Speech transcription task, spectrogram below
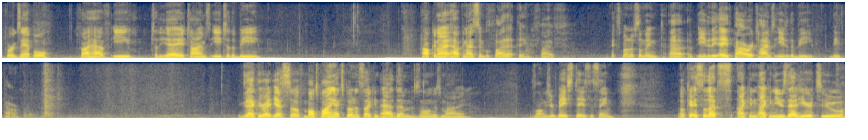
for example, if I have e to the a times e to the b, how can I how can I simplify that thing? If I have exponent of something uh, of e to the eighth power times e to the b, bth power. Exactly right. Yes. So if multiplying exponents, I can add them as long as my as long as your base stays the same. Okay, so that's I can I can use that here to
